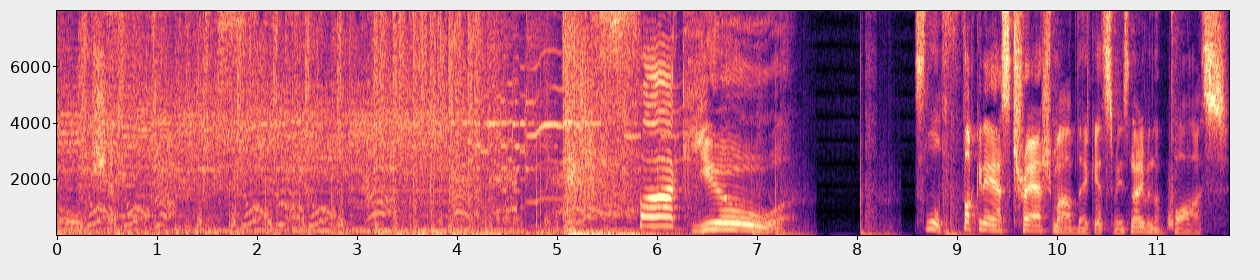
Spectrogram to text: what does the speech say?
Oh, shit. Fuck you! This little fucking ass trash mob that gets me. It's not even the boss.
